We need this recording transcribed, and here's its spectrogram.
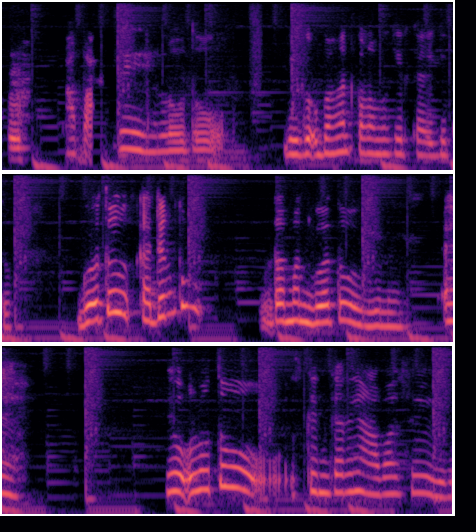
Apa sih lu tuh bego banget kalau mikir kayak gitu. Gue tuh kadang tuh teman gue tuh gini eh yuk lu tuh skincare-nya apa sih? Gitu.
